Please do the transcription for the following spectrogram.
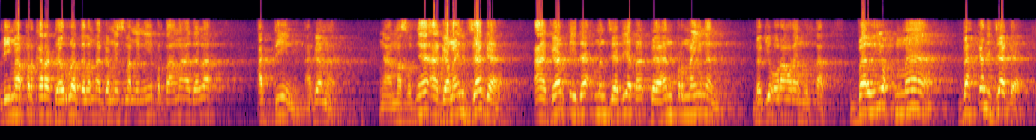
Lima perkara darurat dalam agama Islam ini pertama adalah ad-din, agama. Nah, maksudnya agama ini dijaga agar tidak menjadi apa? bahan permainan bagi orang-orang murtad. Bal yuhma bahkan dijaga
